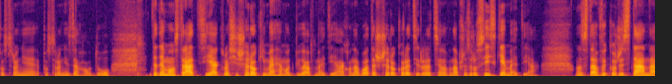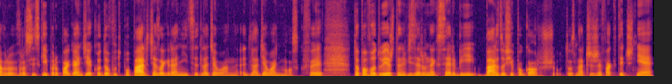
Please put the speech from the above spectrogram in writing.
po stronie, po stronie Zachodu. Ta demonstracja, która się szerokim echem odbiła w mediach, ona była też szeroko relacjonowana przez rosyjskie media. Ona została wykorzystana w, rosyjskiej propagandzie jako dowód poparcia zagranicy dla działań, dla działań Moskwy. To powoduje, że ten wizerunek wizerunek Serbii bardzo się pogorszył. To znaczy, że faktycznie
